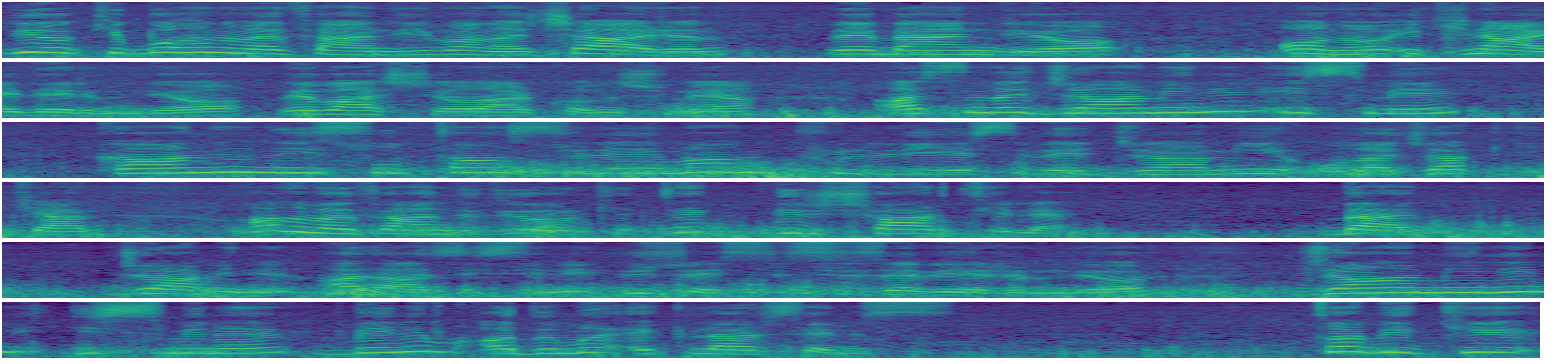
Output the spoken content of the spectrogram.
Diyor ki bu hanımefendiyi bana çağırın ve ben diyor onu ikna ederim diyor ve başlıyorlar konuşmaya. Aslında caminin ismi Kanuni Sultan Süleyman Külliyesi ve Camii olacak iken hanımefendi diyor ki tek bir şart ile ben caminin arazisini ücretsiz size veririm diyor. Caminin ismine benim adımı eklerseniz Tabii ki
